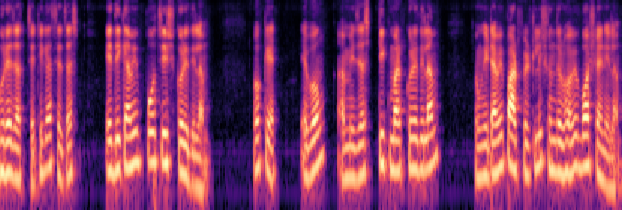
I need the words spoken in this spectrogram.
ঘুরে যাচ্ছে, ঠিক আছে? জাস্ট এদিকে আমি পঁচিশ করে দিলাম ওকে এবং আমি জাস্ট টিক মার্ক করে দিলাম এবং এটা আমি পারফেক্টলি সুন্দরভাবে বসায় নিলাম।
